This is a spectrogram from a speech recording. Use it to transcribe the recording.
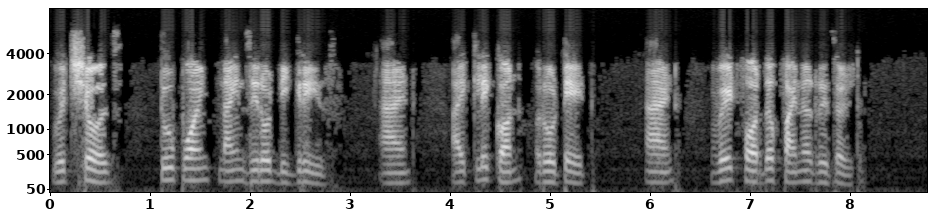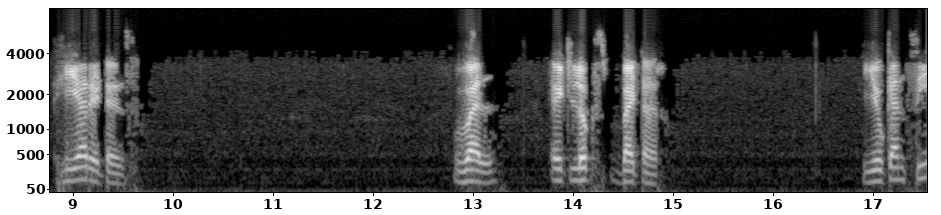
which shows 2.90 degrees and I click on rotate and wait for the final result. Here it is. Well, it looks better. You can see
